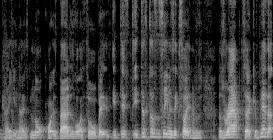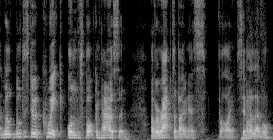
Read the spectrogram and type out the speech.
Okay, you know, it's not quite as bad as what I thought, but it, it just it just doesn't seem as exciting as, as Raptor. Compare that, we'll, we'll just do a quick on-the-spot comparison of a Raptor bonus by similar level.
